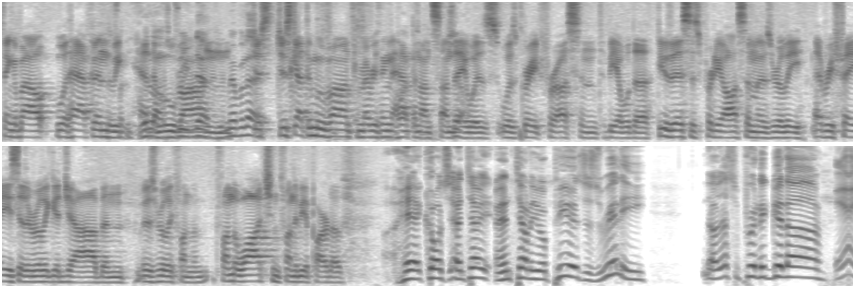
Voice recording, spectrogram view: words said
think about what happened. We had to move on. Remember that? Just just got to move on from everything that happened on Sunday Sure. was was great for us, and to be able to do this is pretty awesome. It was really every phase did a really good job, and it was really fun to fun to watch and fun to be a part of. Head coach Antonio, Antonio Pierce is really, no, that's a pretty good. Uh, Yeah,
